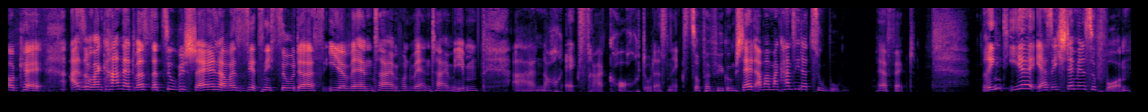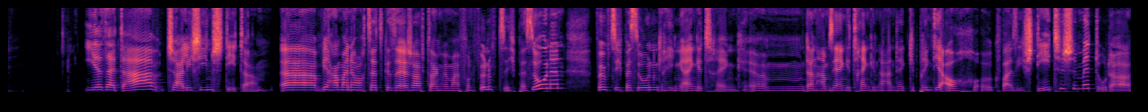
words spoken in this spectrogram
Okay, also man kann etwas dazu bestellen, aber es ist jetzt nicht so, dass ihr Vantime von Vantime eben äh, noch extra kocht oder Snacks zur Verfügung stellt, aber man kann sie dazu buchen. Perfekt. Bringt ihr, also ich stelle mir das so vor, Ihr seid da, Charlie Sheen steht da. Äh, wir haben eine Hochzeitsgesellschaft, sagen wir mal, von 50 Personen. 50 Personen kriegen ein Getränk. Ähm, dann haben sie ein Getränk in der Hand. Bringt ihr auch äh, quasi Städtische mit oder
